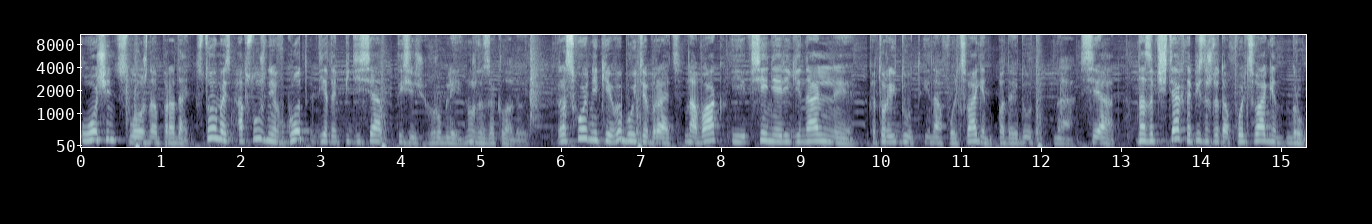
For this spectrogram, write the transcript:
очень сложно продать. Стоимость обслуживания в год где-то 50 тысяч рублей нужно закладывать. Расходники вы будете брать на ВАК, и все неоригинальные, которые идут и на Volkswagen, подойдут на Seat. На запчастях написано, что это Volkswagen Group.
